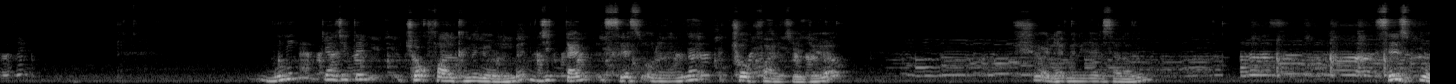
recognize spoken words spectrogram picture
Göze Bunun gerçekten çok farkını gördüm ben. Cidden ses oranında çok fark ediyor. Şöyle hemen ileri saralım. Ses bu.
